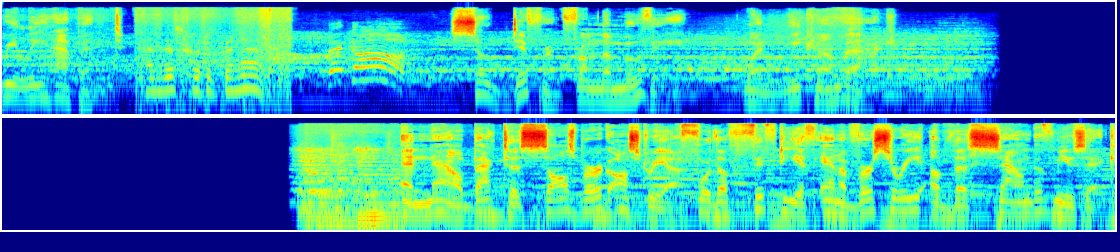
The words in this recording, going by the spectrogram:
really happened. And this would have been it. They're gone! So different from the movie when we come back. And now back to Salzburg, Austria for the 50th anniversary of The Sound of Music.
